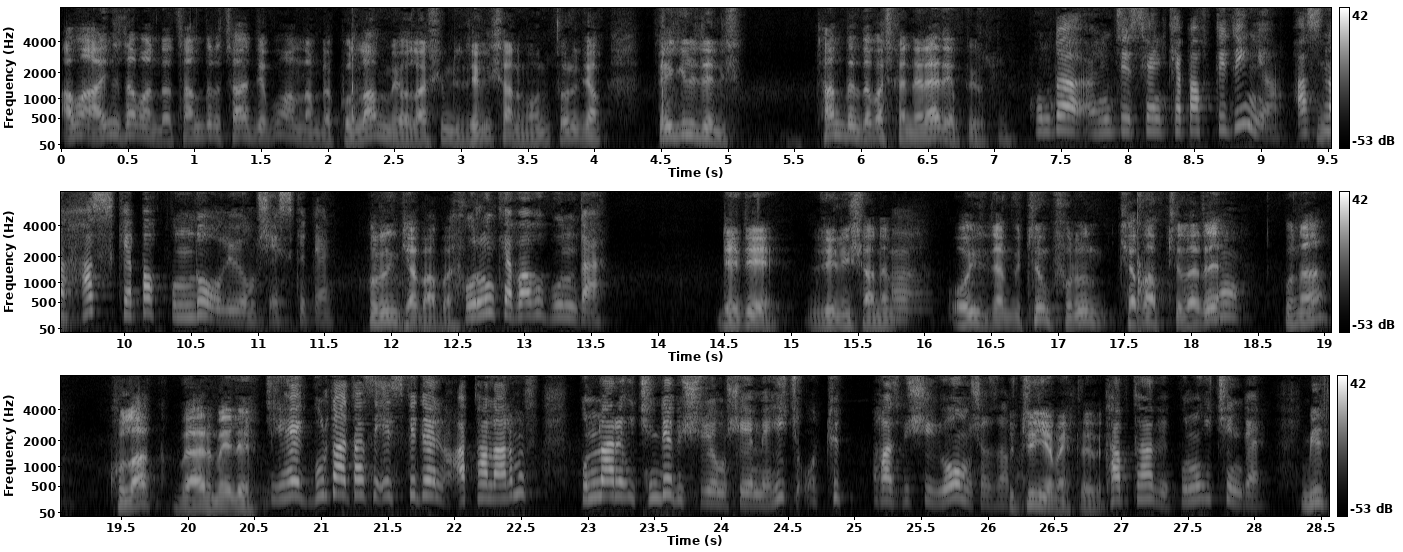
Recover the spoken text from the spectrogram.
Ama aynı zamanda tandırı sadece bu anlamda kullanmıyorlar. Şimdi Zeliş Hanım onu soracağım. Sevgili Zeliş, tandırda başka neler yapıyorsun? Bunda önce sen kebap dedin ya. Aslında has kebap bunda oluyormuş eskiden. Fırın kebabı Fırın kebabı bunda. dedi Zeliş Hanım. O yüzden bütün fırın kebapçıları buna kulak vermeli. He, burada da eskiden atalarımız bunların içinde pişiriyormuş yemeği. Hiç o tüp gaz bir şey yokmuş o zaman. Bütün yemekleri. Tabii tabii bunun içinde. Biz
